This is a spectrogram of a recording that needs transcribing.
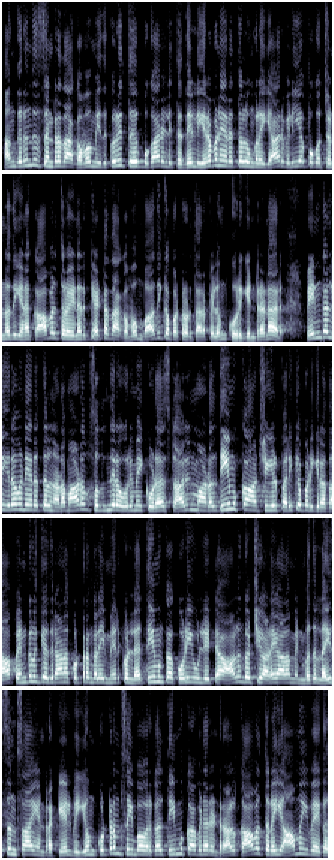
அங்கிருந்து சென்றதாகவும் இது குறித்து புகார் அளித்ததில் இரவு நேரத்தில் உங்களை யார் வெளியே போகச் சொன்னது என காவல்துறையினர் கேட்டதாகவும் பாதிக்கப்பட்டோர் தரப்பிலும் கூறுகின்றனர். பெண்கள் இரவு நேரத்தில் நடமாடும் சுதந்திர உரிமை கூட ஸ்டாலின் மாடல் திமுக ஆட்சியில் பறிக்கப்படுகிறதா? பெண்களுக்கு எதிரான குற்றங்களை மேற்கொள்ள திமுக கொடி உள்ளிட்ட ஆளுங்கட்சி அடையாளம் என்பது லைசன்ஸா என்ற கேள்வியும் குற்றம் செய்பவர்கள் திமுகவினர் என்றால் காவல்துறை ஆமை வேகத்தில்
